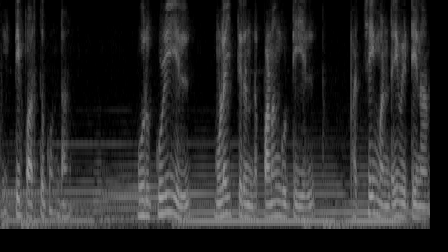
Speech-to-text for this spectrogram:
எட்டி பார்த்து கொண்டான். ஒரு குழியில் முளைத்திருந்த பனங்குட்டியில் பச்சை மண்டை வெட்டினான்.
